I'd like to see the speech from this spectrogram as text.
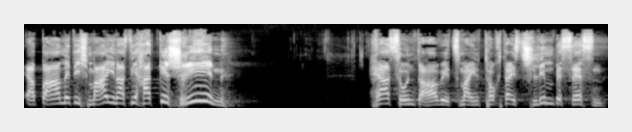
erbarme dich meiner. Sie hat geschrien. Herr Sohn Davids, meine Tochter ist schlimm besessen.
